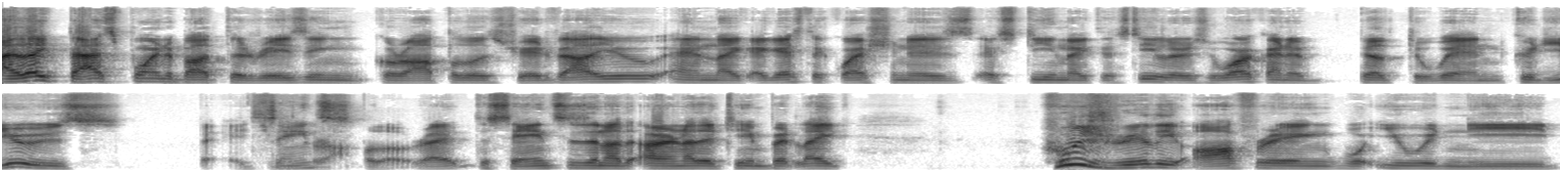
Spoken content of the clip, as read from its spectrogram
I like Pat's point about the raising Garoppolo's trade value, and like I guess the question is, a team like the Steelers, who are kind of built to win, could use Jimmy Saints. Garoppolo, right? The Saints is another are another team, but like, who's really offering what you would need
